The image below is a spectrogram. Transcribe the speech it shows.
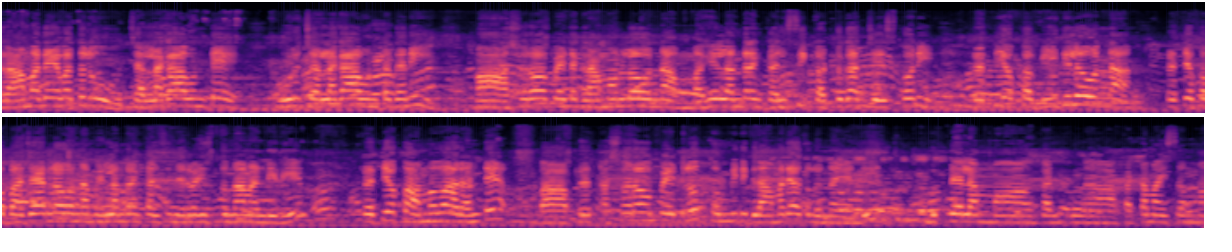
గ్రామ దేవతలు చల్లగా ఉంటే ఊరు చల్లగా ఉంటుందని మా అశ్వరావుపేట గ్రామంలో ఉన్న మహిళలందరం కలిసి కట్టుగా చేసుకొని ప్రతి ఒక్క వీధిలో ఉన్న ప్రతి ఒక్క బజార్లో ఉన్న మహిళలందరం కలిసి నిర్వహిస్తున్నామండి ఇది. ప్రతి ఒక్క అమ్మవారు అంటే అశ్వరావుపేటలో తొమ్మిది గ్రామదేవతలు ఉన్నాయండి. ముత్తేలమ్మ కట్టమైసమ్మ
